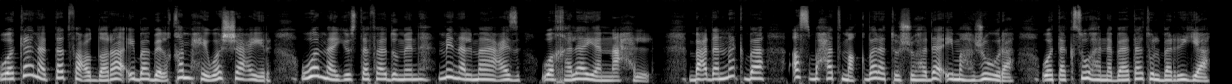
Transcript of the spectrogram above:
وكانت تدفع الضرائب بالقمح والشعير وما يستفاد منه من الماعز وخلايا النحل. بعد النكبة أصبحت مقبرة الشهداء مهجورة وتكسوها النباتات البرية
